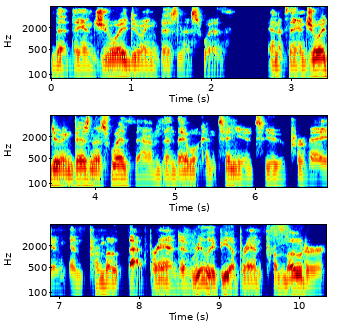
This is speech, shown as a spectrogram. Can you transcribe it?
that they enjoy doing business with and if they enjoy doing business with them, then they will continue to purvey and, and promote that brand and really be a brand promoter.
